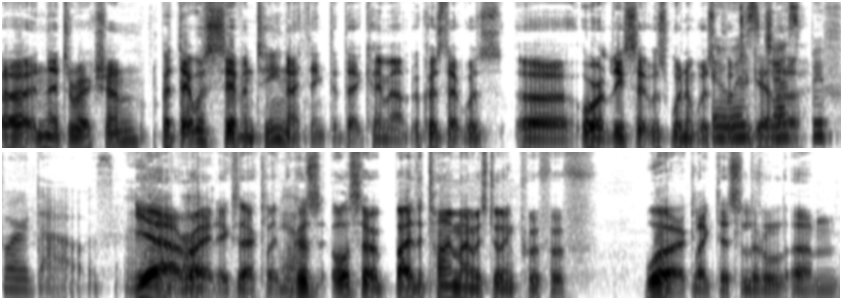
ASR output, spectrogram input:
uh, in that direction, but that was 17, I think, that that came out because that was, uh, or at least it was when it was it put was together. just before DAOs. Yeah, right, exactly. Yeah. Because also by the time I was doing proof of work, like this little um,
